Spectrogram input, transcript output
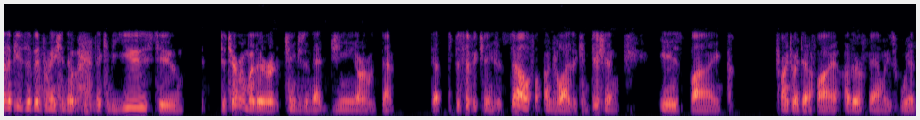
of the pieces of information that that can be used to determine whether changes in that gene or that that specific change itself underlies a condition is by trying to identify other families with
